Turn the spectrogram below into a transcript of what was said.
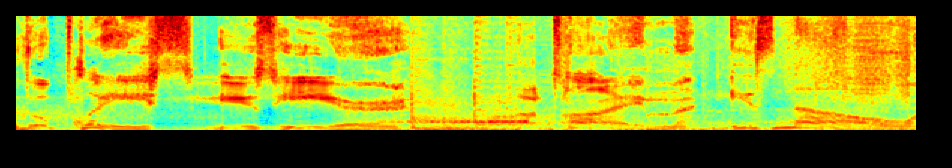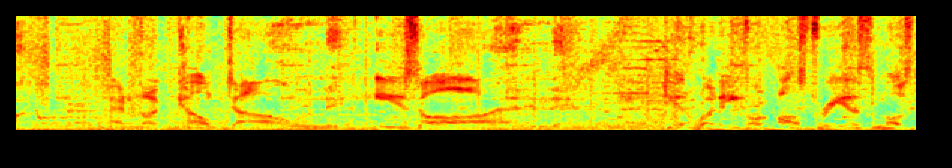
The place is here. The time is now. And the countdown is on. Get ready for Austria's most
